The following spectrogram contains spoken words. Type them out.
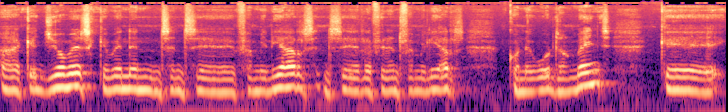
a aquests joves que venen sense familiars, sense referents familiars coneguts almenys, que,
